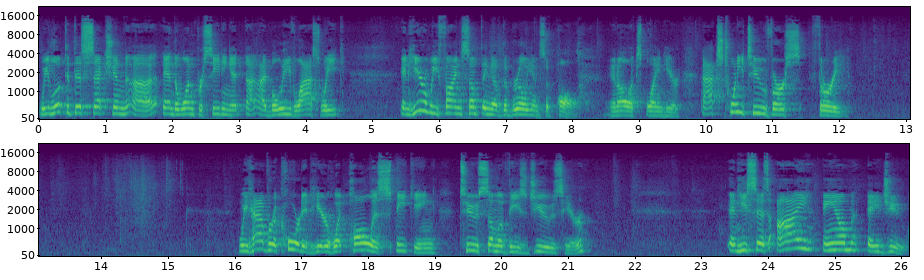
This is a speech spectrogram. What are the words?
We looked at this section uh, and the one preceding it, I believe, last week. And here we find something of the brilliance of Paul. And I'll explain here. Acts 22, verse 3. We have recorded here what Paul is speaking to some of these Jews here. And he says, I am a Jew,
